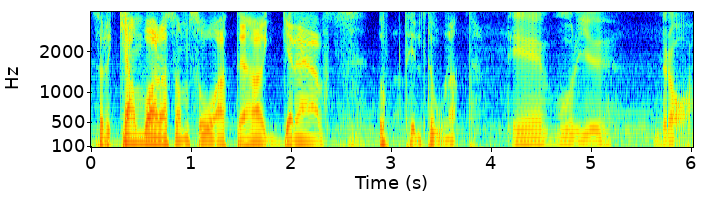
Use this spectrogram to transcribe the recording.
Så det kan vara som så att det har grävts upp till tornet. Det vore ju bra.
